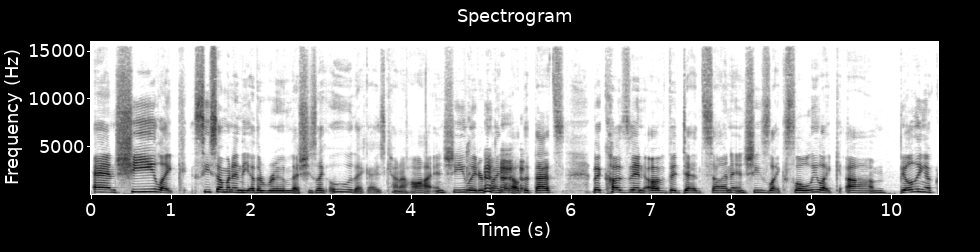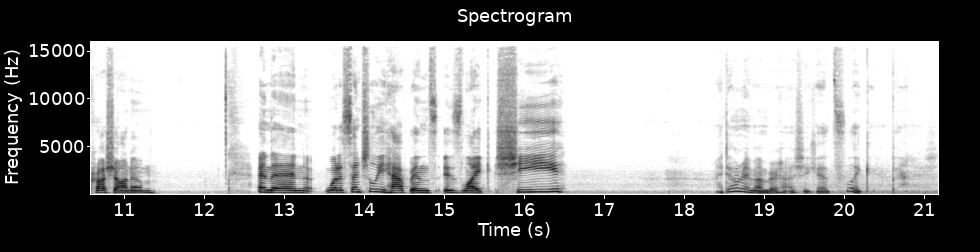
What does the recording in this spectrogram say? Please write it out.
And she like sees someone in the other room that she's like oh that guy's kind of hot. And she later finds out that that's the cousin of the dead son. And she's like slowly like um building a crush on him. And then what essentially happens is like she I don't remember how she gets like banished.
